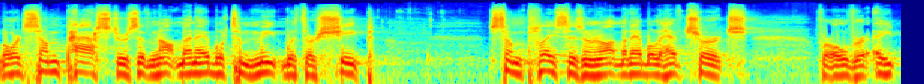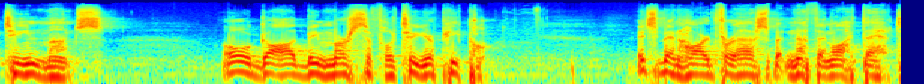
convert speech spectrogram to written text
Lord, some pastors have not been able to meet with their sheep. Some places have not been able to have church for over 18 months. Oh God, be merciful to your people. It's been hard for us, but nothing like that.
